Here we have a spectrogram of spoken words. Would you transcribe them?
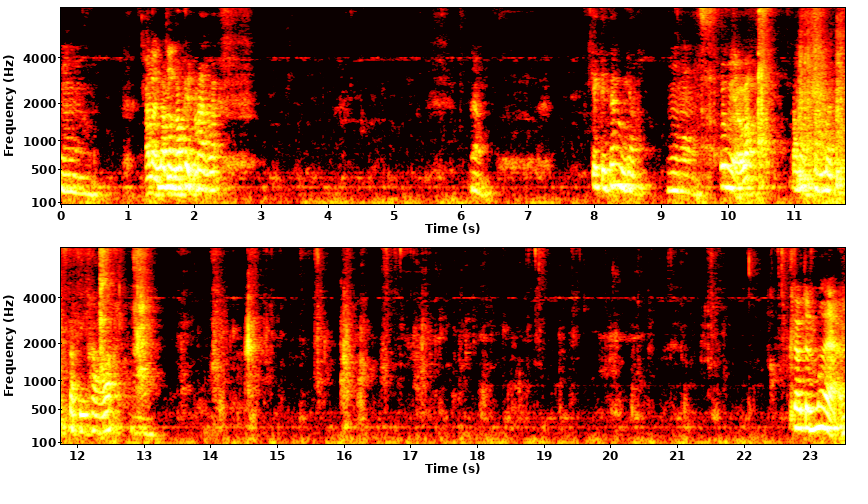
อืม อร่อยแล้วจมัรินงก็เผ็ดมากเลยอะแกกินเส้นหมี่อะอืมก็มีอะไรบ้างอร่อยมันเหมือนกับสีขาวอะเคี้ยวจนเมื่อยอะจ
